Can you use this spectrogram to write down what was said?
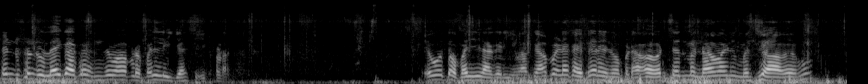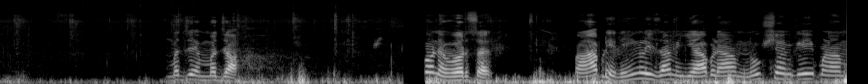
ઠંડુ ઠંડુ લાગ્યા કરે જેવા આપણે પલ્લી ગયા છીએ થોડાક. એવો તો પલ્લા કરીએ. બાકી આપણે કાંઈ ફેરે ન પડે. હવે વરસાદમાં નાહવાની મજા આવે હું. મજે મજા. ને વરસાદ? પણ આપણી રીંગણી જામી ગયા આપણે આમ નુકસાન કહી પણ આમ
